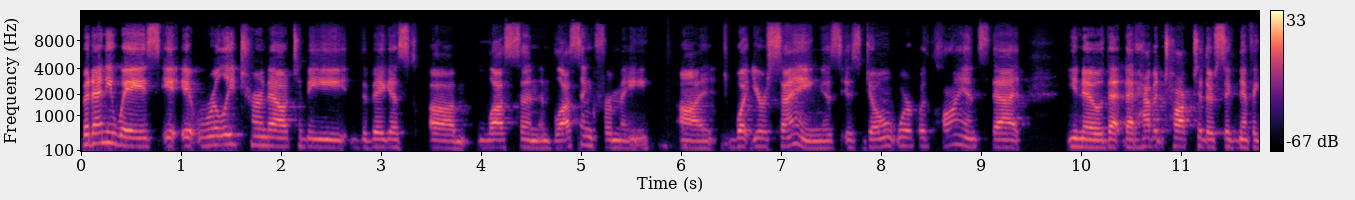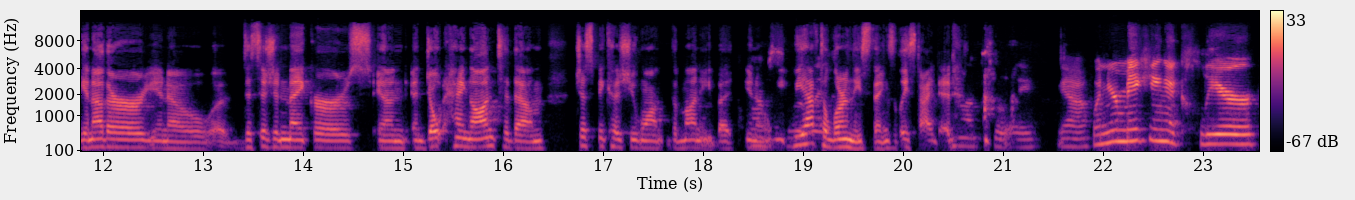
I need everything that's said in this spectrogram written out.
But anyways, it, it really turned out to be the biggest um, lesson and blessing for me. Uh, what you're saying is, is don't work with clients that, you know, that, that haven't talked to their significant other, you know, uh, decision makers and, and don't hang on to them just because you want the money. But, you know, we, we have to learn these things. At least I did. Absolutely. Yeah. When you're making a clear,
